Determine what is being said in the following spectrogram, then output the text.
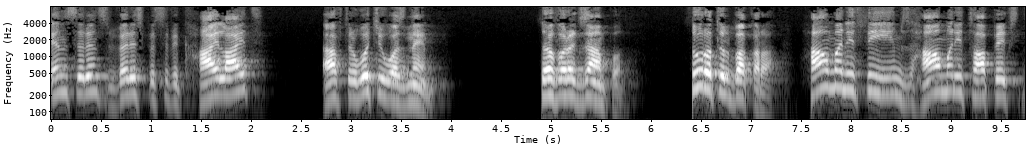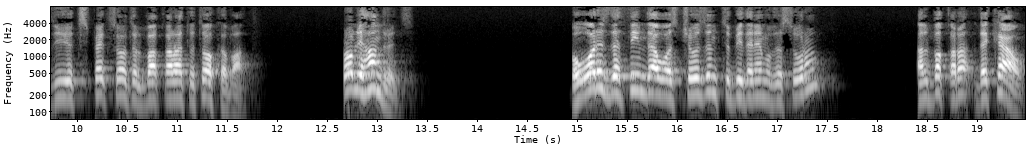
incidents, very specific highlights after which it was named. So for example, Surah Al-Baqarah. How many themes, how many topics do you expect Surah Al-Baqarah to talk about? Probably hundreds. But what is the theme that was chosen to be the name of the surah? Al-Baqarah, the cow.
